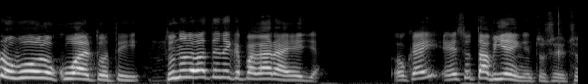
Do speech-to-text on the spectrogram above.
robó los cuartos a ti, tú no le vas a tener que pagar a ella. ¿Ok? Eso está bien. Entonces eso,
